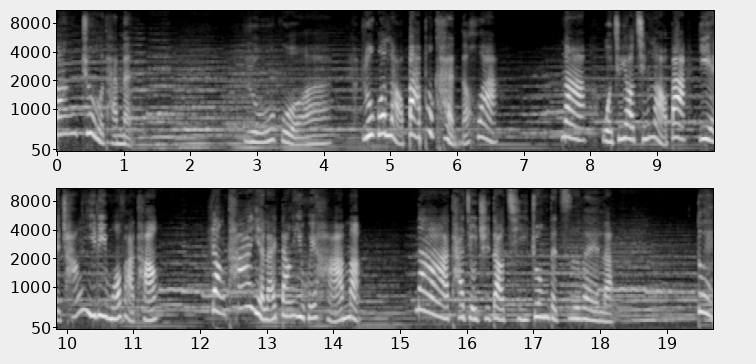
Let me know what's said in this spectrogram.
帮助他们。如果如果老爸不肯的话，那我就要请老爸也尝一粒魔法糖，让他也来当一回蛤蟆，那他就知道其中的滋味了。”对，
